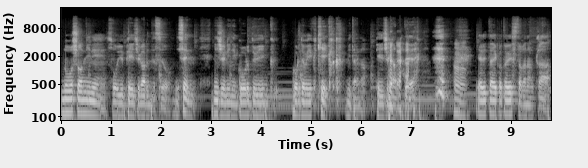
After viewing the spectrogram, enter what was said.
Notion にね、そういうページがあるんですよ。2022年ゴールデンウィーク、ゴールデンウィーク計画みたいなページがあって、う。うん。やりたいことリストがなんか、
